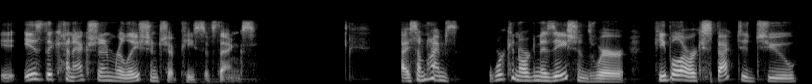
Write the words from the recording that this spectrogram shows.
is the connection relationship piece of things. I sometimes work in organizations where people are expected to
